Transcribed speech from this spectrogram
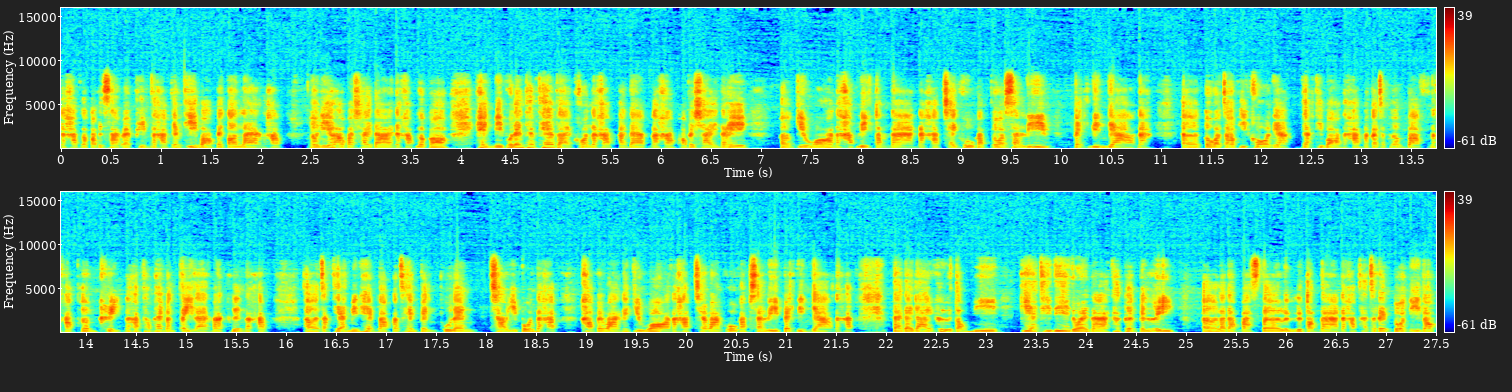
นะครับ แล้วก็เป็นสายแบบพิมพ์นะครับ อย่างที่บอกไปตอนแรกนะครับ ตัวนี้เอามาใช้ได้นะครับ แล้วก็เห็นมีผู้เล่นเทพๆหลายคนนะครับอัดแอปนะครับ เอาไปใช้ใน กิววอนะครับหลีกตำนานนะครับใช้คู่กับตัวซัลลี่เป็ดลิ้นยาวนะเออตัวเจ้าพิโคเนี่ยอย่างที่บอกนะครับมันก็จะเพิ่มบัฟนะครับเพิ่มครินะครับทำให้มันตีแรงมากขึ้นนะครับเออจากที่แอดมินเห็นแล้วก็จะเห็นเป็นผู้เล่นชาวญี่ปุ่นนะครับเขาไปวางในกิววอนะครับใช้วางคู่กับซัลลี่เป็ดลิ้นยาวนะครับแต่ใดๆคือต้องมีเกียร์ที่ดีด้วยนะ ถ้าเกิดเป็นหลีกเออระดับมาสเตอร์หรือตำนานนะครับถ้าจะเล่นตัวนี้เนาะ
